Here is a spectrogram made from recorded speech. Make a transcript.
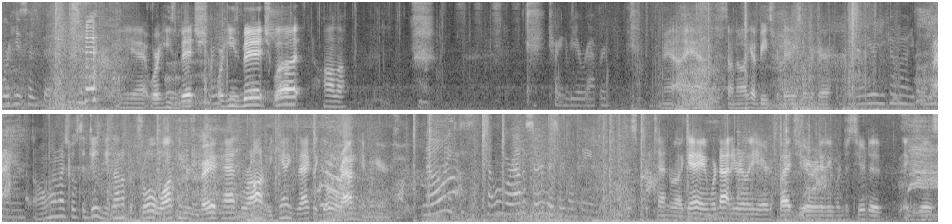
Where he's his bitch. Yeah, where he's bitch. Where he's bitch. What? Holla. Trying to be a rapper. Man, I am. I just don't know. I got beats for days over here. Here you come on. You pull one. Oh, what am I supposed to do? He's on a patrol walking this very path we're on. We can't exactly go around him here. No, just tell him we're out of service or something. Just pretend we're like, hey, we're not really here to fight you or anything. We're just here to exist.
